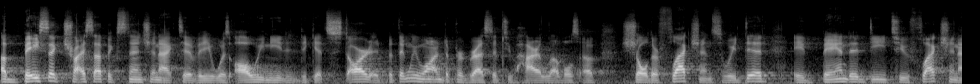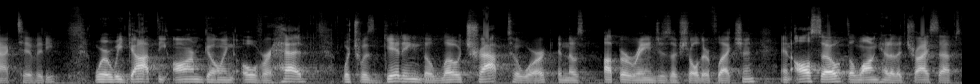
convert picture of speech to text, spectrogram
A basic tricep extension activity was all we needed to get started, but then we wanted to progress it to higher levels of shoulder flexion. So we did a banded D2 flexion activity where we got the arm going overhead, which was getting the low trap to work in those upper ranges of shoulder flexion. And also the long head of the triceps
